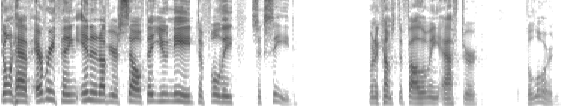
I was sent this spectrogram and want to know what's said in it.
don't have everything in and of yourself that you need to fully succeed when it comes to following after the Lord.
